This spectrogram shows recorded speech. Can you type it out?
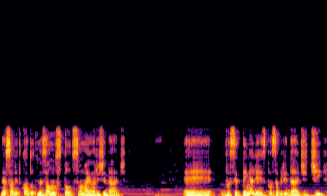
não é só lido com adulto, meus alunos todos são maiores de idade. É, você tem ali a responsabilidade de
